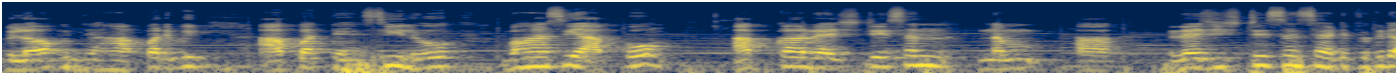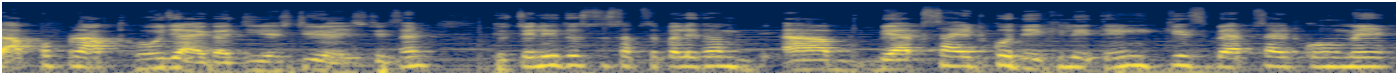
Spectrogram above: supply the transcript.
ब्लॉक जहाँ पर भी आपका तहसील हो, वहाँ से आपको आपका रजिस्ट्रेशन नंबर रजिस्ट्रेशन सर्टिफिकेट आपको प्राप्त हो जाएगा जीएसटी रजिस्ट्रेशन तो चलिए दोस्तों, सबसे पहले तो हम वेबसाइट को देख लेते हैं कि किस वेबसाइट को हमें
